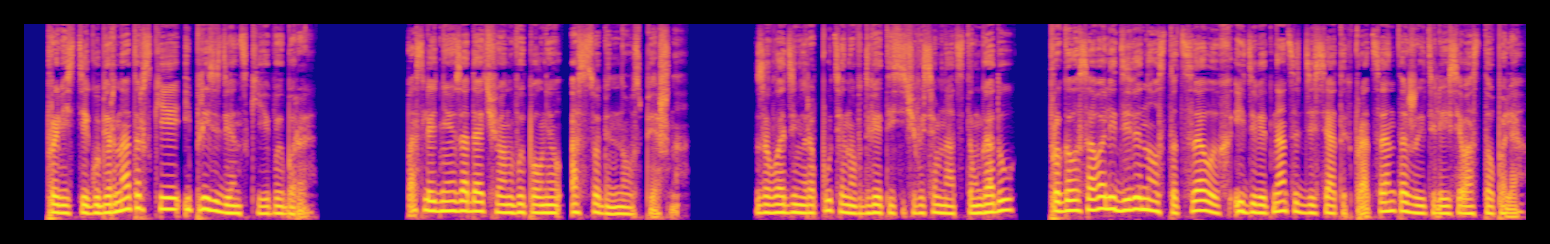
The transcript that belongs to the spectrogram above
— провести губернаторские и президентские выборы. Последнюю задачу он выполнил особенно успешно. За Владимира Путина в 2018 году проголосовали 90,19% жителей Севастополя.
